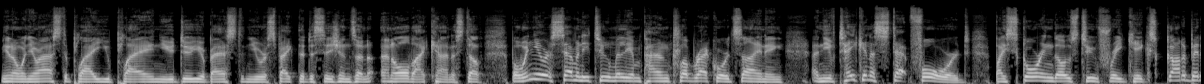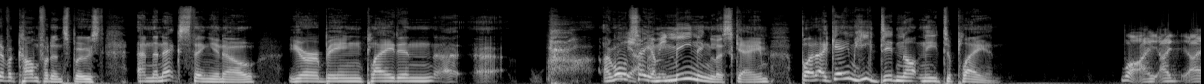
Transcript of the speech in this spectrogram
you know, when you're asked to play, you play and you do your best and you respect the decisions and, and all that kind of stuff. But when you're a 72 million pound club record signing and you've taken a step forward by scoring those two free kicks, got a bit of a confidence boost, and the next thing you know, you're being played in. Uh, uh, I won't yeah, say I a mean, meaningless game, but a game he did not need to play in. Well, I, I, I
